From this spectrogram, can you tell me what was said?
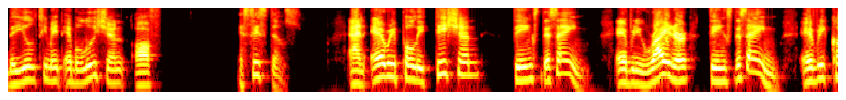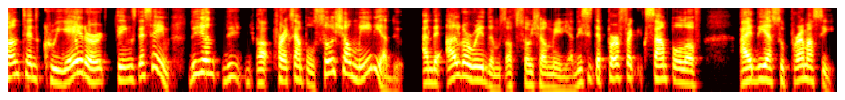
the ultimate evolution of existence. And every politician thinks the same. Every writer thinks the same. Every content creator thinks the same. Do you, do, uh, for example, social media do, and the algorithms of social media. This is the perfect example of idea supremacy,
